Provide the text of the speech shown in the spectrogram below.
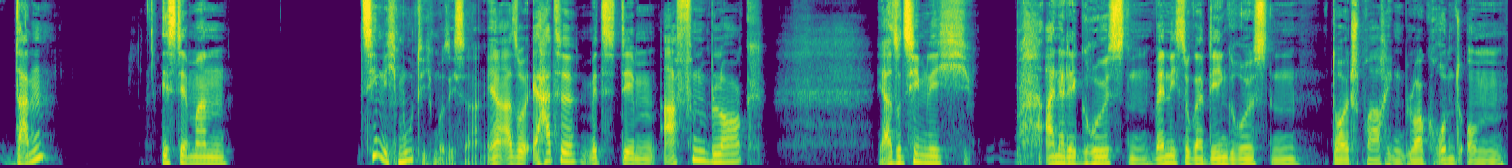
Dann ist der Mann ziemlich mutig, muss ich sagen. Ja, also er hatte mit dem Affenblog ja so ziemlich einer der größten, wenn nicht sogar den größten deutschsprachigen Blog rund um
